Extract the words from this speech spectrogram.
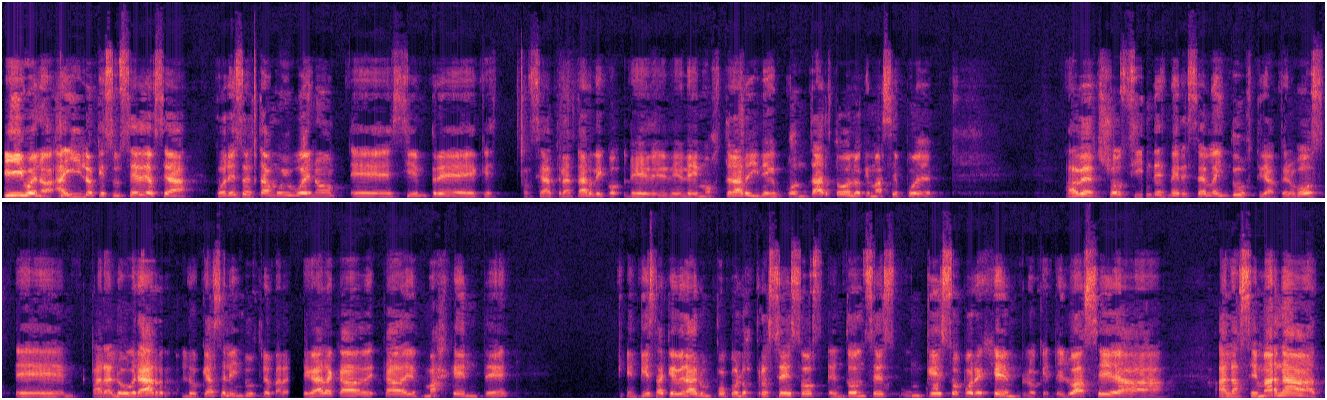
Y bueno, ahí lo que sucede, o sea, por eso está muy bueno eh, siempre que, o sea, tratar de, de, demostrar y de contar todo lo que más se puede. A ver, yo sin desmerecer la industria, pero vos, eh, para lograr lo que hace la industria, para llegar a cada, cada vez más gente, empieza a quebrar un poco los procesos, entonces un queso, por ejemplo, que te lo hace a, a la semana,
